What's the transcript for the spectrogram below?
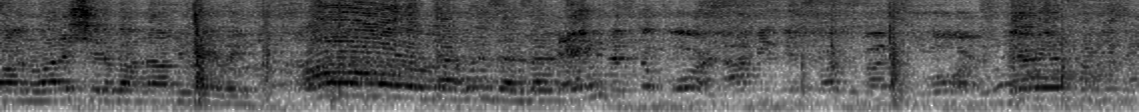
Talking a lot of shit about Nabi lately. Oh, that, what is that? Is that an A? That's the floor. Not being instructed by the floor. Very unforgiving.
